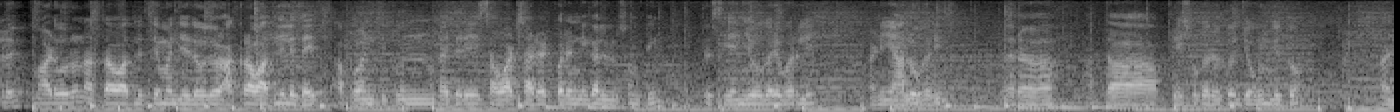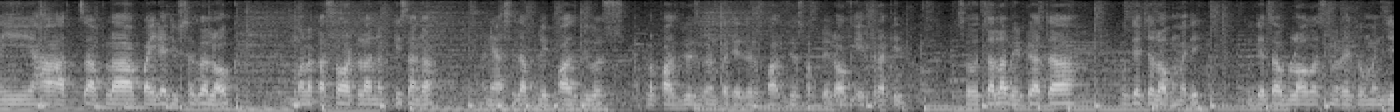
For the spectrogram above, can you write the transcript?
आलोय माडवरून आता वाजले ते म्हणजे जवळजवळ अकरा वाजलेलेच आहेत. आपण तिथून काहीतरी सव्वा आठ साडेआठपर्यंत निघालेलो समथिंग तर सी एन जी वगैरे भरली आणि आलो घरी. तर आता फ्रेश वगैरे होतो जेवून घेतो. आणि हा आजचा आपला पहिल्या दिवसाचा लॉग मला कसा वाटला नक्की सांगा. आणि असेच आपले पाच दिवस आपला पाच दिवस गणपती आहे तर पाच दिवस आपले लॉग येत राहतील. सो चला भेटूया आता उद्याच्या लॉगमध्ये उद्याचा ब्लॉग असणार आहे तो म्हणजे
